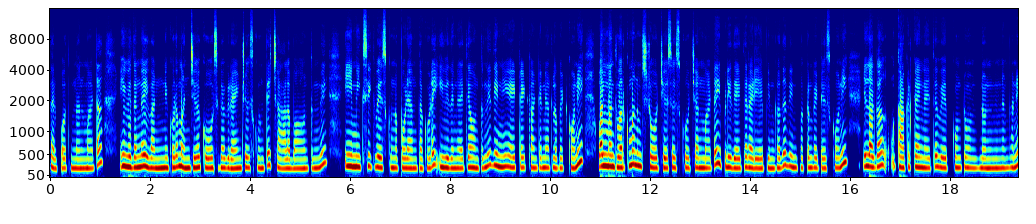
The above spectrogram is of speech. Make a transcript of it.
సరిపోతుందనమాట. ఈ విధంగా ఇవన్నీ కూడా మంచిగా కోర్స్‌గా గ్రైండ్ చేసుకుంటే చాలా బాగుంటుంది ఈ మిక్సీకి వేసుకున్న పొడి అంతా కూడా ఈ విధంగా అయితే ఉంటుంది. దీన్ని ఎయిట్ ఎయిట్ కంటైనర్‌లో పెట్టుకొని వన్ మంత్ వరకు మనం స్టోర్ చేసేసుకోవచ్చు అనమాట. ఇప్పుడు ఇదైతే రెడీ అయిపోయింది కదా! దీన్ని పక్కన పెట్టేసుకొని ఇలాగా కాకరకాయని అయితే వేపుకుంటూ కానీ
